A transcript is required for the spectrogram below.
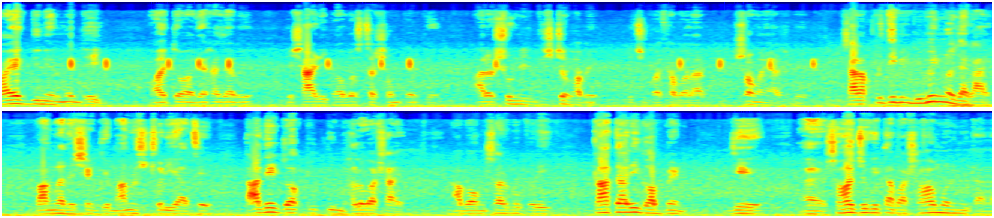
কয়েক দিনের মধ্যেই হয়তো দেখা যাবে যে শারীরিক অবস্থা সম্পর্কে আরও সুনির্দিষ্টভাবে কিছু কথা বলার সময় আসবে। সারা পৃথিবীর বিভিন্ন জায়গায় বাংলাদেশের যে মানুষ ছড়িয়ে আছে, তাদের যে অকৃত্রিম ভালোবাসায় এবং সর্বোপরি কাতারি গভর্নমেন্ট যে সহযোগিতা বা সহমর্মিতার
